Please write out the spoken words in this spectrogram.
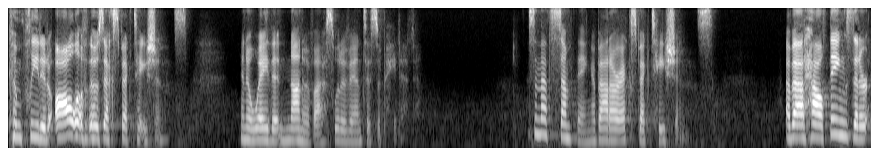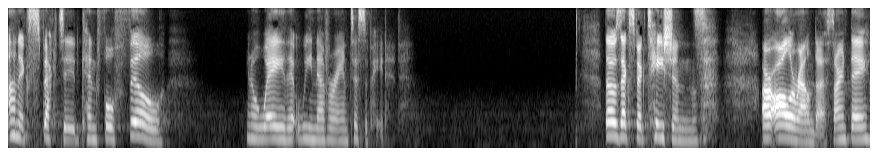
completed all of those expectations in a way that none of us would have anticipated. Isn't that something about our expectations? About how things that are unexpected can fulfill in a way that we never anticipated. Those expectations are all around us, aren't they?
